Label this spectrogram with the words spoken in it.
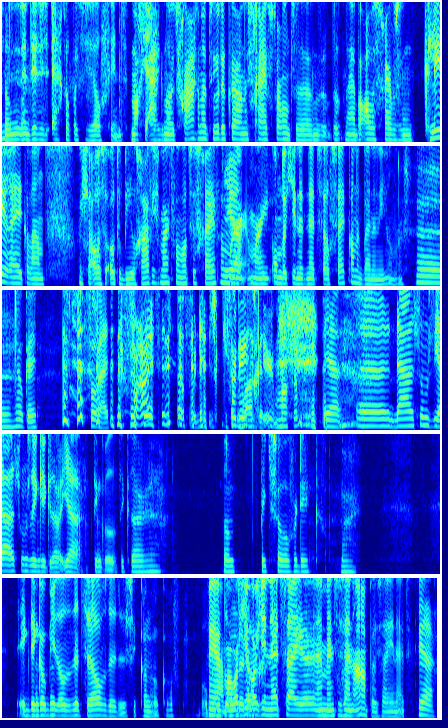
En, en dit is echt ook wat je zelf vindt. Mag je eigenlijk nooit vragen natuurlijk aan een schrijfster. Want eh, dat, hebben alle schrijvers een klerenhekel aan. Als je alles autobiografisch maakt van wat ze schrijven. Ja. Maar, maar omdat je het net zelf zei, kan ik bijna niet anders. Hmm, Oké. Vooruit. Vooruit? Voor deze keer Voor deze mag het. keer mag het. Ja, eh, nou, soms, ja, soms denk ik daar, ja, ik denk wel dat ik daar eh, wel een beetje zo over denk. Maar ik denk ook niet altijd hetzelfde. Dus ik kan ook op ja, maar wat je, wat je net zei, eh, mensen zijn apen, zei je net. Ja,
